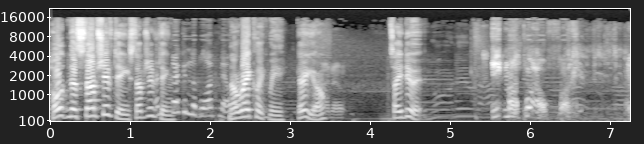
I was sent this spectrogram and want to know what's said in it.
Hold. No, stop shifting. Stop I'm shifting. stuck in the block now. No, right click me. There you go. That's how you do it. Eat my plow. Fuck.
